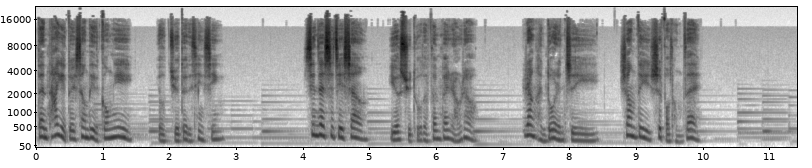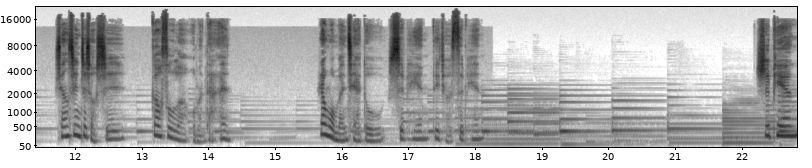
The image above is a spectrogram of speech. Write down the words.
但他也对上帝的公义有绝对的信心。现在世界上也有许多的纷纷扰扰，让很多人质疑上帝是否同在。相信这首诗告诉了我们答案。让我们一起来读诗篇第九十四篇。诗篇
